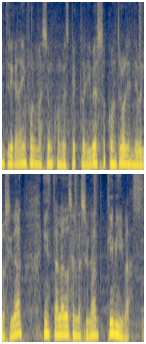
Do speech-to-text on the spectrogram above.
entregará información con respecto a diversos controles de velocidad instalados en la ciudad que vivas.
